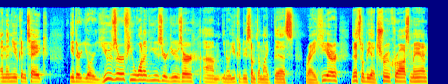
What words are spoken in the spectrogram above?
and then you can take either your user, if you wanted to use your user, um, you know, you could do something like this right here. This would be a true cross man,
